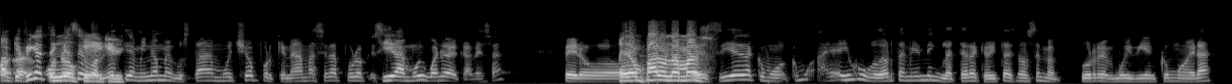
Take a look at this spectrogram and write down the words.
Aunque fíjate que ese Borghetti a mí no me gustaba mucho porque nada más era puro, sí era muy bueno de cabeza, pero... Era un palo nada más. Pues sí, era como, como, hay un jugador también de Inglaterra que ahorita no se me ocurre muy bien cómo era,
